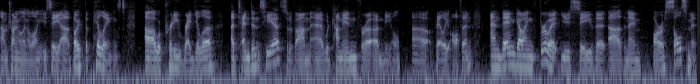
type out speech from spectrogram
I'm um, trotting along along, you see uh, both the Pillings uh, were pretty regular attendants here. Sort of um, uh, would come in for a, a meal uh, fairly often, and then going through it, you see that uh, the name Morris Solsmith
